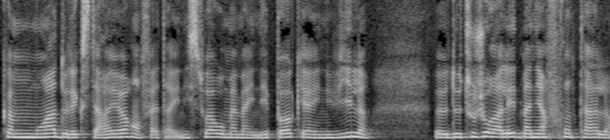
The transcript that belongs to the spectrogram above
comme moi de l'extérieur en fait à une histoire ou même à une époque, à une ville, euh, de toujours aller de manière frontale.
